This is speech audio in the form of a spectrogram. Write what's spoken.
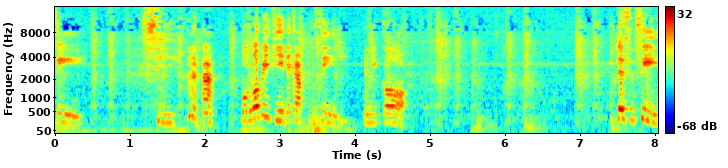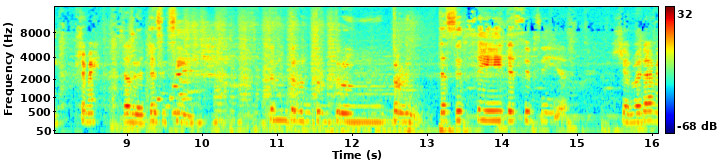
สี่สี่อะ บวกลบอีกทีนะครับสี่อันนี้ก็เจ็ดสิบสี่ ใช่ไหมจะเหลือเจ็ดสิบสี่ตรึงตรึงตรึงตรึงตรึงเจ็ดสิบสี่เจ็ดสิบสี่อะเขียนไว้ได้ไหม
